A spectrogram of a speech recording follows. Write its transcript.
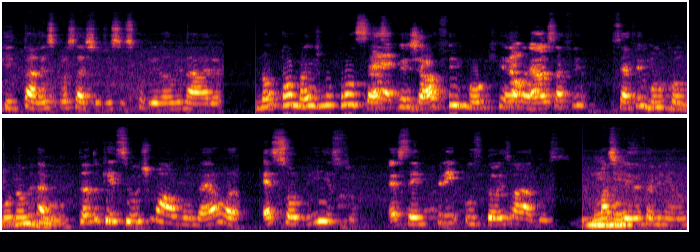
Que tá nesse processo de se descobrir não binária. Não tá mais no processo, É. porque já afirmou que Não, era. ela se, afir- se afirmou como não binária. Tanto que esse último álbum dela é sobre isso. É sempre os dois lados, Uhum. masculino e feminino.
